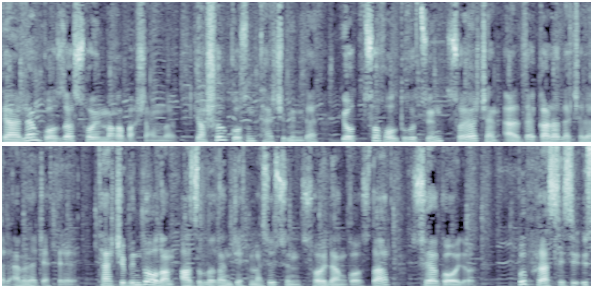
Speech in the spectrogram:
Dərilən qozlar soyunmağa başlanılır. Yaşıl qozun tərkibində yod çox olduğu üçün soyarkən əldə qara ləkələr əmələ gətirir. Tərkibində olan acılığın getməsi üçün soyulan qozlar suya qoyulur. Bu prosesi 3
